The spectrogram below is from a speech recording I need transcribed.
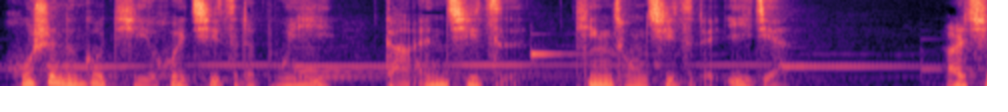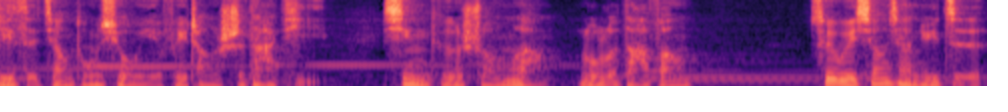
胡适能够体会妻子的不易，感恩妻子，听从妻子的意见，而妻子江冬秀也非常识大体，性格爽朗、落落大方。虽为乡下女子，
